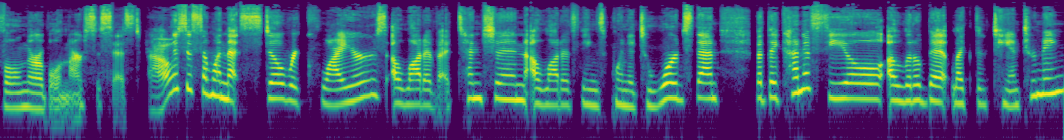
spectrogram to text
vulnerable narcissist. Oh. This is someone that still requires a lot of attention, a lot of things pointed towards them, but they kind of feel a little bit like they're tantruming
